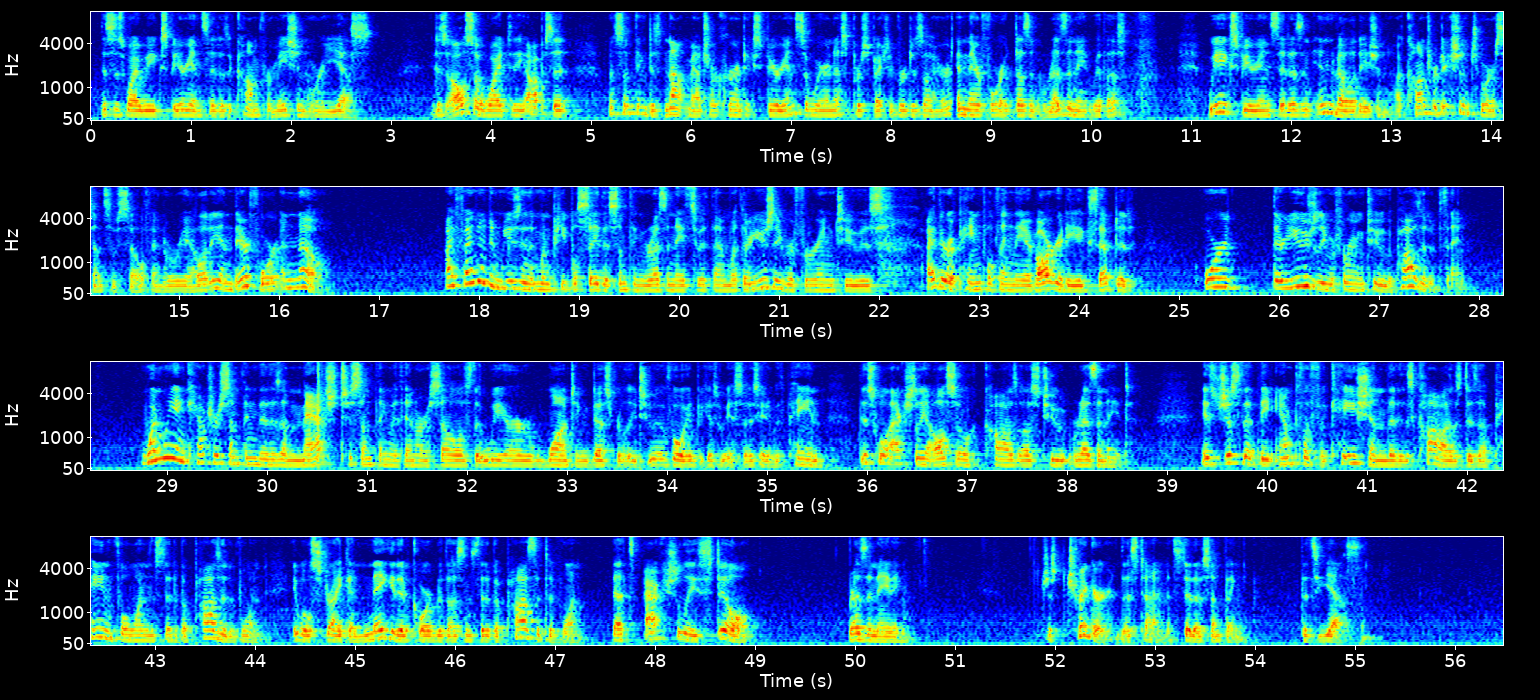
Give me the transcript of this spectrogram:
This is why we experience it as a confirmation or a yes. It is also why, to the opposite, when something does not match our current experience, awareness, perspective, or desire, and therefore it doesn't resonate with us, we experience it as an invalidation, a contradiction to our sense of self and or reality, and therefore a no. I find it amusing that when people say that something resonates with them, what they're usually referring to is either a painful thing they have already accepted, or they're usually referring to a positive thing. When we encounter something that is a match to something within ourselves that we are wanting desperately to avoid because we associate it with pain, this will actually also cause us to resonate. It's just that the amplification that is caused is a painful one instead of a positive one. It will strike a negative chord with us instead of a positive one. That's actually still resonating. Just trigger this time instead of something that's yes.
